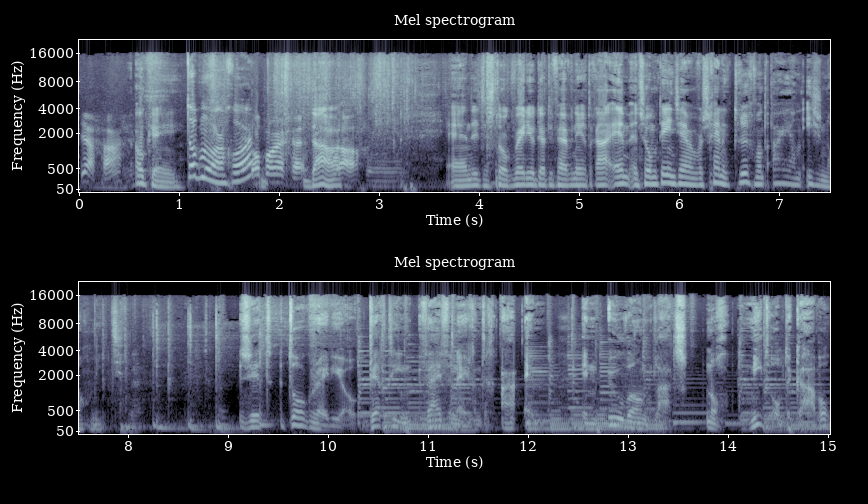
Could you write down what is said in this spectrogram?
Ja, graag. Oké. Tot morgen, hoor. Tot morgen. Dag. En dit is Talk Radio 1395 AM. En zometeen zijn we waarschijnlijk terug, want Arjan is er nog niet. Zit Talk Radio 1395 AM in uw woonplaats nog niet op de kabel?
